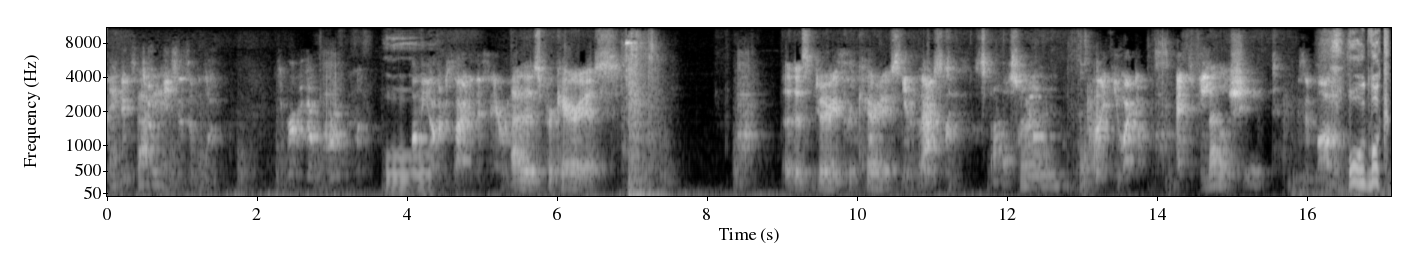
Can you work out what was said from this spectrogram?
dang it, it's Bobby. two pieces of loot. Through the room Oh. on the other side of this area. That is precarious. That is very precariously In that placed. room. Stop Also, sign. behind you, I don't. Entity. Metal sheet. Is it Bob? Oh, look!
